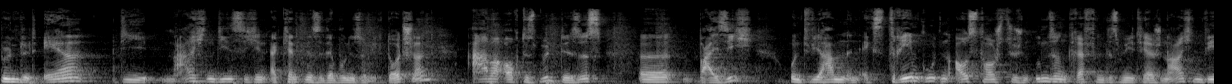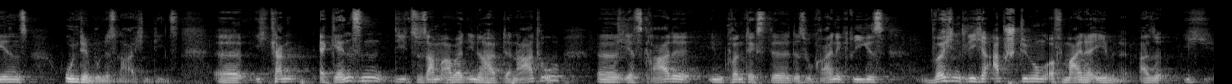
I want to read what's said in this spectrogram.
bündelt er die nachrichtendienstlichen Erkenntnisse der Bundesrepublik Deutschland, aber auch des Bündnisses äh, bei sich. Und wir haben einen extrem guten Austausch zwischen unseren Kräften des militärischen Nachrichtenwesens und dem Bundesnachrichtendienst. Äh, ich kann ergänzen die Zusammenarbeit innerhalb der NATO, äh, jetzt gerade im Kontext des Ukraine-Krieges, wöchentliche Abstimmung auf meiner Ebene. Also ich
